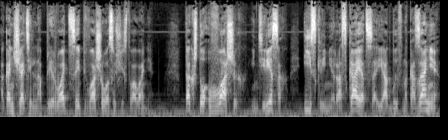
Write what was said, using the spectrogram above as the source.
окончательно прервать цепь вашего существования. Так что в ваших интересах искренне раскаяться и, отбыв наказание,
